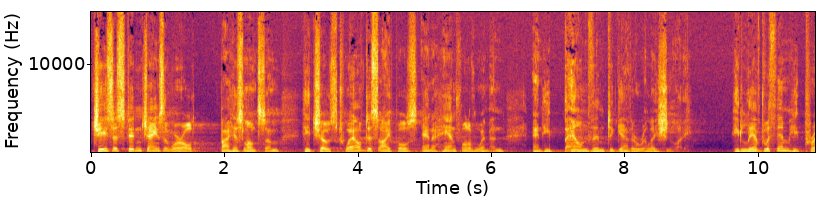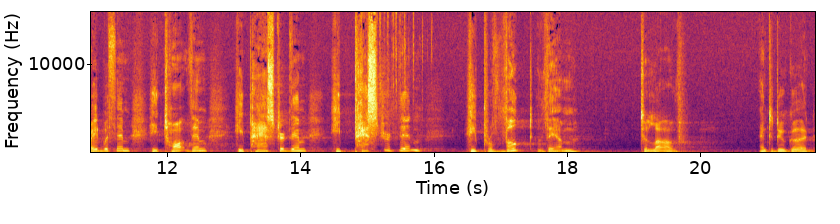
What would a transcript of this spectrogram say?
Jesus didn't change the world, by his lonesome, he chose 12 disciples and a handful of women, and he bound them together relationally. He lived with them, he prayed with them, he taught them, he pastored them, he pestered them, he provoked them to love and to do good,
